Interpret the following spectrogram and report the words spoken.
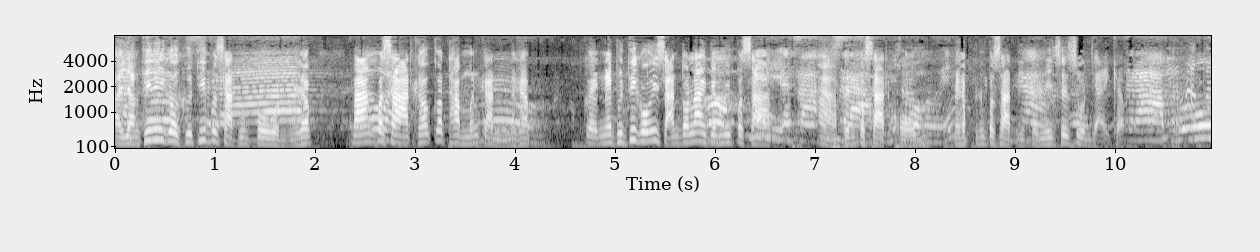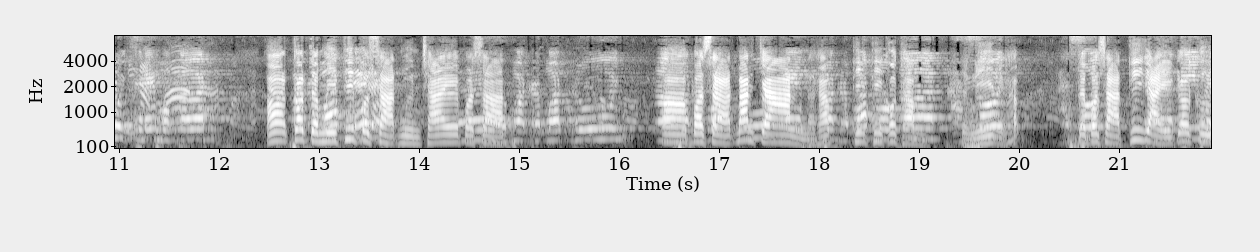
อ่าอย่างที่นี่ก็คือที่ปราสาทภูมิโปนนะครับบางปราสาทเขาก็ทำเหมือนกันนะครับก็ในพื้นที่ของอีสานตอนล่างจะมีปราสาทอ่าเป็นปราสาทโขมนะครับเป็นปราสาทอิฐแบบนี้ซะส่วนใหญ่ครับ กราบรู้แสดงบอกเกิดอ่าก็จะมีที่ปราสาทหมื่นชัยปราสาทพดระบดรู้อ่าปราสาทบ้านจานนะครับที่ที่เขาทำอย่างนี้นะครับ แต่ปราสาทที่ใหญ่ก็คือ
